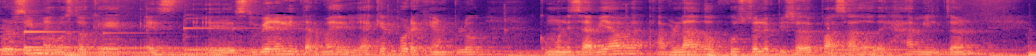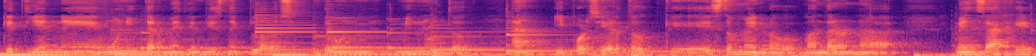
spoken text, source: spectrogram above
pero sí me gustó que eh, estuviera el intermedio, ya que por ejemplo, como les había hablado justo el episodio pasado de Hamilton, que tiene un intermedio en Disney Plus de un minuto. Ah, y por cierto, que esto me lo mandaron a mensaje.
